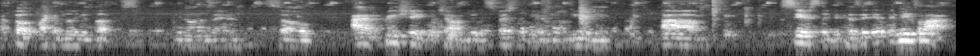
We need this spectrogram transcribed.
I felt like a million bucks. You know what I'm saying? So I appreciate what y'all do, especially here in the community. Um, seriously, because it, it, it means a lot.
